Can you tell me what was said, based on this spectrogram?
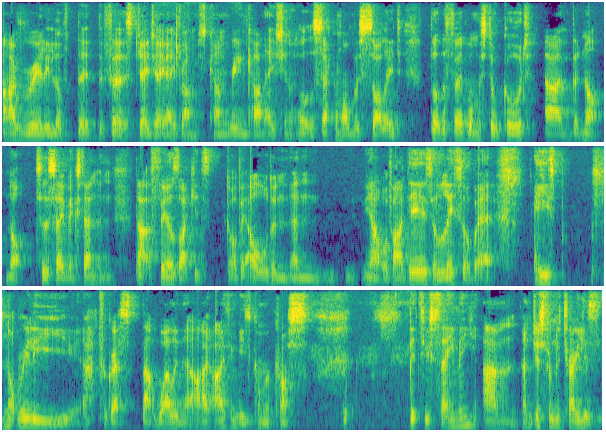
I really loved the, the first J.J. Abrams kind of reincarnation. I thought the second one was solid. thought the third one was still good, um, but not not to the same extent. And that feels like it's got a bit old and, and you know with ideas a little bit. He's not really progressed that well in it. I, I think he's come across a bit too samey. Um, and just from the trailers,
